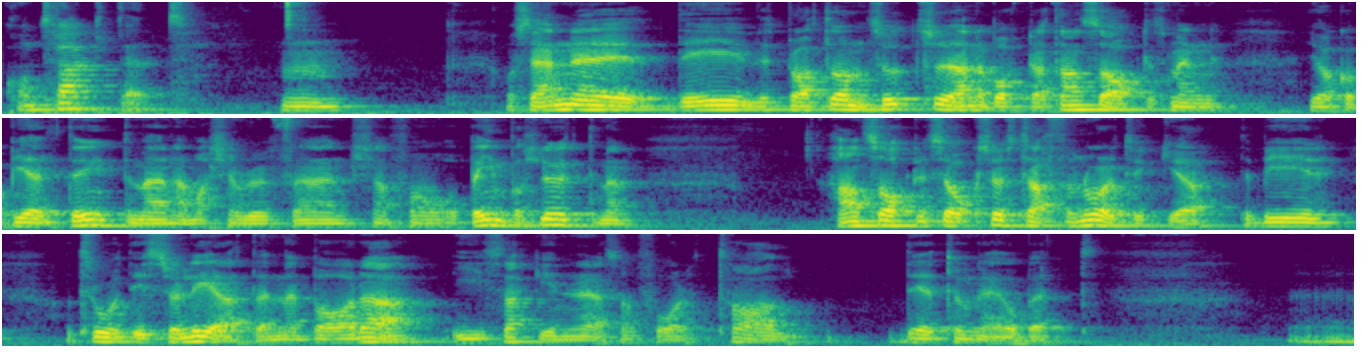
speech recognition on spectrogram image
kontraktet. Mm. Och sen, eh, det är, vi pratade om Sutsu, han är borta, att han saknas men Jakob Hjelte är ju inte med i den här matchen förrän han får hoppa in på slutet. Men han saknas ju också i straffområdet tycker jag. Det blir otroligt isolerat där med bara Isak in i det som får ta det tunga jobbet. Eh,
